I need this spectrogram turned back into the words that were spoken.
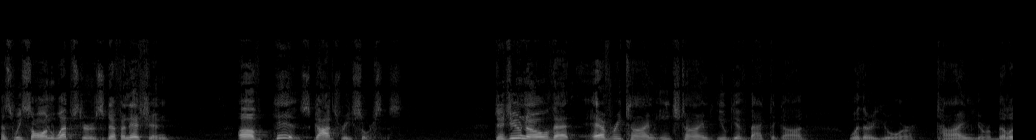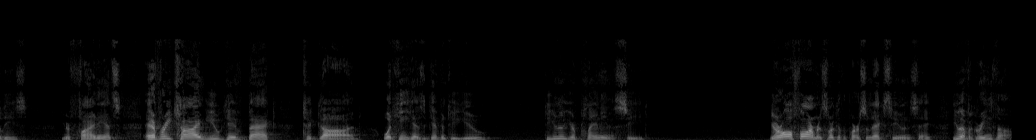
as we saw in Webster's definition, of His, God's resources. Did you know that every time, each time you give back to God, whether your time, your abilities, your finance, every time you give back to God what He has given to you, do you know you're planting a seed? You're all farmers. Look at the person next to you and say, You have a green thumb.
